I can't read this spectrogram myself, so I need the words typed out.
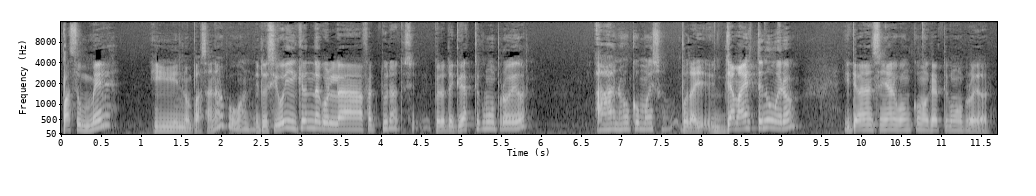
pasa un mes y no pasa nada, pues, weón. Y tú dices, oye, ¿qué onda con la factura? ¿Pero te creaste como proveedor? Ah, no, ¿cómo eso? Puta, llama a este número y te van a enseñar, weón, cómo crearte como proveedor.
